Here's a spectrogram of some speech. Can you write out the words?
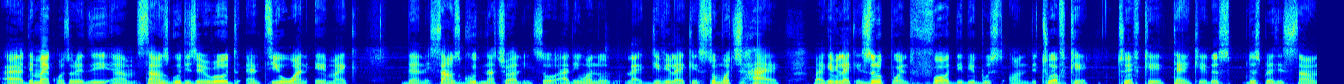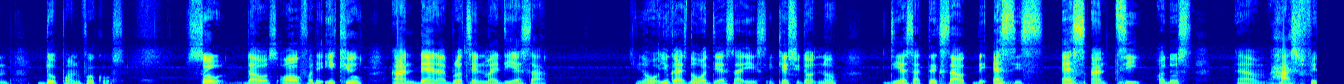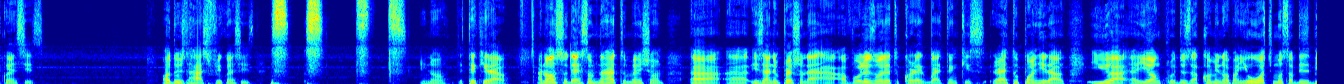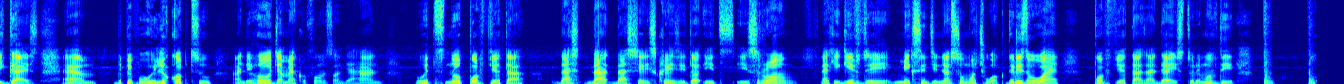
uh, the mic was already um, sounds good. It's a Rode NT1A mic then it sounds good naturally so i didn't want to like give you like a so much high but i gave you like a 0.4 db boost on the 12k 12k 10k those those places sound dope on vocals so that was all for the eq and then i brought in my de-esser you know you guys know what de-esser is in case you don't know de-esser takes out the s's s and t all those um hash frequencies all those harsh frequencies, you know, they take it out. And also, there's something I had to mention. Uh, uh, is an impression that I, have always wanted to correct, but I think it's right to point it out. You are a young producer coming up, and you watch most of these big guys, um, the people we look up to, and they hold their microphones on their hand with no pop filter. That that that shit is crazy. that It's it's wrong. Like it gives the mix engineer so much work. The reason why pop filters are there is to remove the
